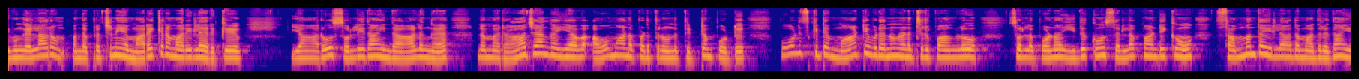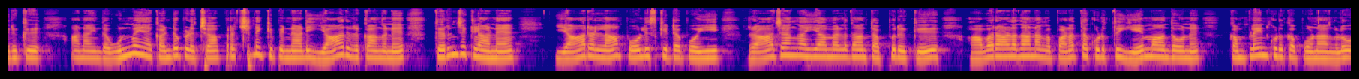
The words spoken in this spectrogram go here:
இவங்க எல்லாரும் அந்த பிரச்சனையை மறைக்கிற மாதிரிலாம் இருக்குது யாரோ சொல்லி தான் இந்த ஆளுங்க நம்ம ராஜாங்க ஐயாவை அவமானப்படுத்தணும்னு திட்டம் போட்டு போலீஸ்கிட்ட மாட்டி விடணும்னு நினச்சிருப்பாங்களோ? சொல்லப்போனால் இதுக்கும் செல்லப்பாண்டிக்கும் சம்மந்தம் இல்லாத மாதிரி தான் இருக்குது ஆனால் இந்த உண்மையை கண்டுபிடிச்சா பிரச்சனைக்கு பின்னாடி யார் இருக்காங்கன்னு தெரிஞ்சுக்கலானே. யாரெல்லாம் போலீஸ்கிட்ட போய் ராஜாங்க ஐயா மேலே தான் தப்பு இருக்குது அவரால் தான் நாங்கள் பணத்தை கொடுத்து ஏமாந்தோன்னு கம்ப்ளைண்ட் கொடுக்க போனாங்களோ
